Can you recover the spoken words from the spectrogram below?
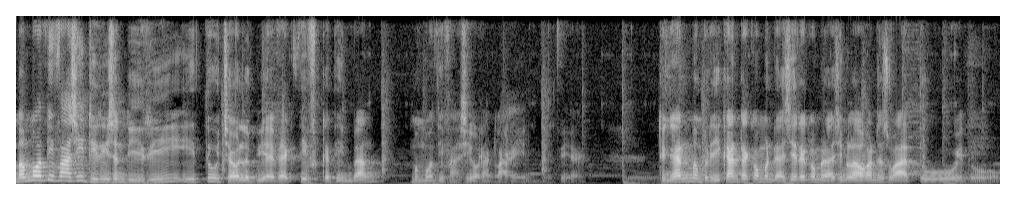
Memotivasi diri sendiri itu jauh lebih efektif ketimbang memotivasi orang lain gitu ya. Dengan memberikan rekomendasi-rekomendasi melakukan sesuatu itu,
